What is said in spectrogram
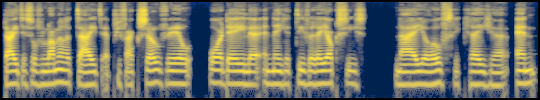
tijd is of langere tijd, heb je vaak zoveel oordelen en negatieve reacties naar je hoofd gekregen. En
